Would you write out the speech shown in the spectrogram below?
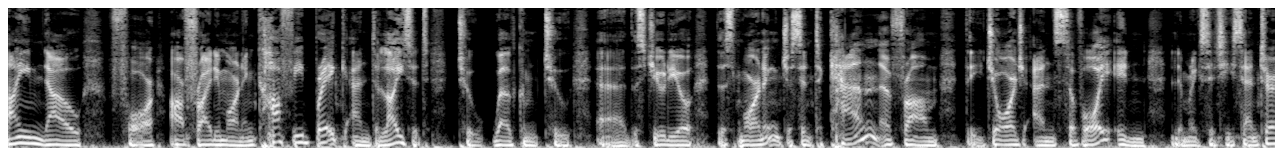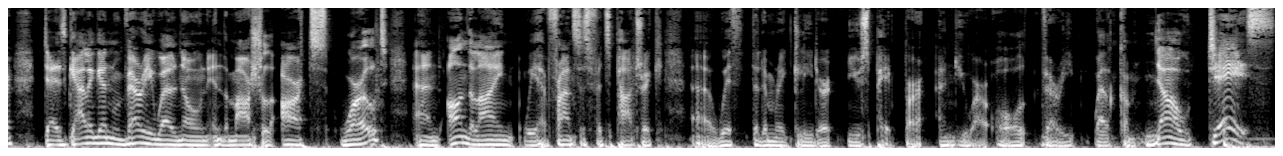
Time now for our Friday morning coffee break, and delighted to welcome to uh, the studio this morning Jacinta Khan uh, from the George and Savoy in Limerick City Centre, Des Galligan, very well known in the martial arts world, and on the line we have Frances Fitzpatrick uh, with the Limerick Leader newspaper, and you are all very welcome. Now, Des,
